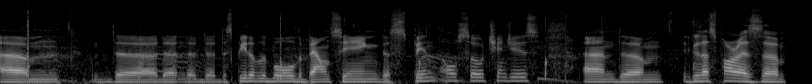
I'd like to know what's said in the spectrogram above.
Um, the, the, the, the, speed of the ball, the bouncing, the spin also changes. And um, it goes as far as um,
